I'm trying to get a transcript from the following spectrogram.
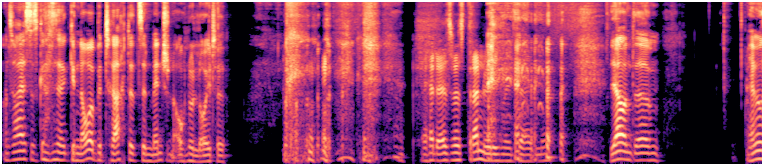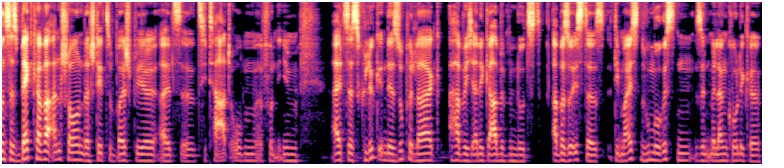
Und zwar heißt das Ganze, genauer betrachtet sind Menschen auch nur Leute. ja, da ist was dran, würde ich mal sagen. Ne? ja, und ähm, wenn wir uns das Backcover anschauen, da steht zum Beispiel als äh, Zitat oben von ihm, als das Glück in der Suppe lag, habe ich eine Gabel benutzt. Aber so ist das. Die meisten Humoristen sind Melancholiker.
